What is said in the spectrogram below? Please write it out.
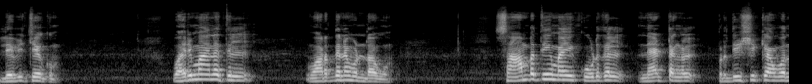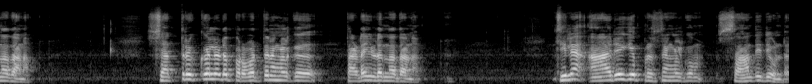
ലഭിച്ചേക്കും. വരുമാനത്തിൽ വർധനവുണ്ടാകും. സാമ്പത്തികമായി കൂടുതൽ നേട്ടങ്ങൾ പ്രതീക്ഷിക്കാവുന്നതാണ്. ശത്രുക്കളുടെ പ്രവർത്തനങ്ങൾക്ക് തടയിടുന്നതാണ്. ചില ആരോഗ്യ പ്രശ്നങ്ങൾക്കും സാധ്യതയുണ്ട്.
